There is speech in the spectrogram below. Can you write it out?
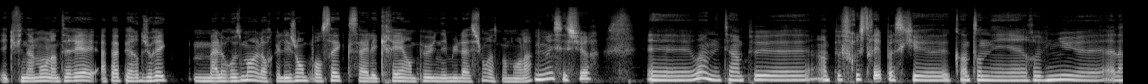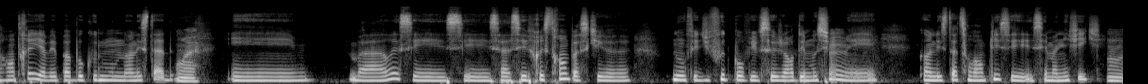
Et que finalement l'intérêt a pas perduré malheureusement alors que les gens pensaient que ça allait créer un peu une émulation à ce moment-là. Oui, c'est sûr. Euh, ouais, on était un peu, euh, un peu frustrés parce que quand on est revenu euh, à la rentrée, il n'y avait pas beaucoup de monde dans les stades. Ouais. Et bah ouais, c'est, c'est, c'est assez frustrant parce que nous, on fait du foot pour vivre ce genre d'émotion et quand les stades sont remplis, c'est, c'est magnifique. Mm.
